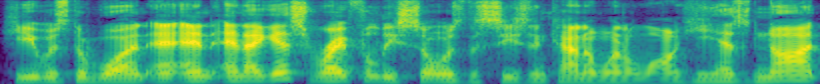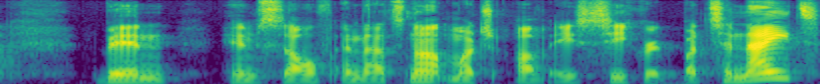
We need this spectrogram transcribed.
He was the one, and and, and I guess rightfully so as the season kind of went along. He has not been himself, and that's not much of a secret. But tonight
